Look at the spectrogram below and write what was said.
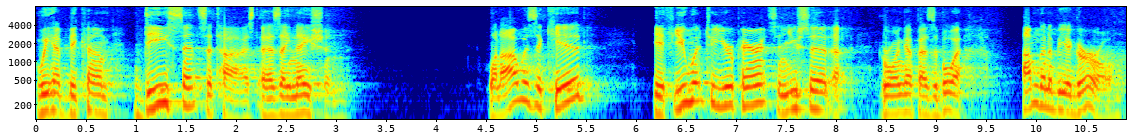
we have become desensitized as a nation. When I was a kid, if you went to your parents and you said, uh, growing up as a boy, I'm going to be a girl,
